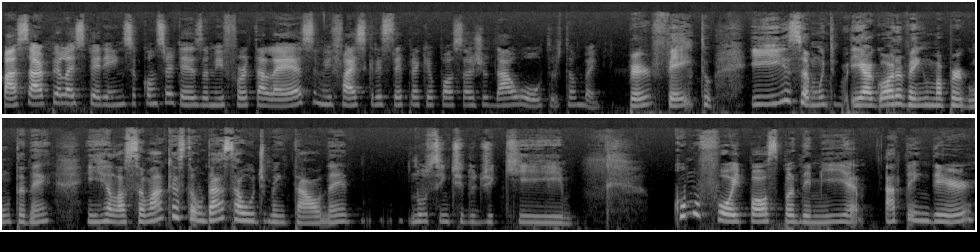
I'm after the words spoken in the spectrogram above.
passar pela experiência com certeza me fortalece, me faz crescer para que eu possa ajudar o outro também. Perfeito. E isso é muito. E agora vem uma pergunta, né, em relação à questão da saúde mental, né, no sentido de que como foi pós-pandemia atender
